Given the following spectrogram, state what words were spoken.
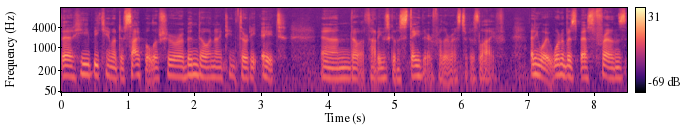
that he became a disciple of Sri Aurobindo in 1938 and uh, thought he was going to stay there for the rest of his life. Anyway, one of his best friends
